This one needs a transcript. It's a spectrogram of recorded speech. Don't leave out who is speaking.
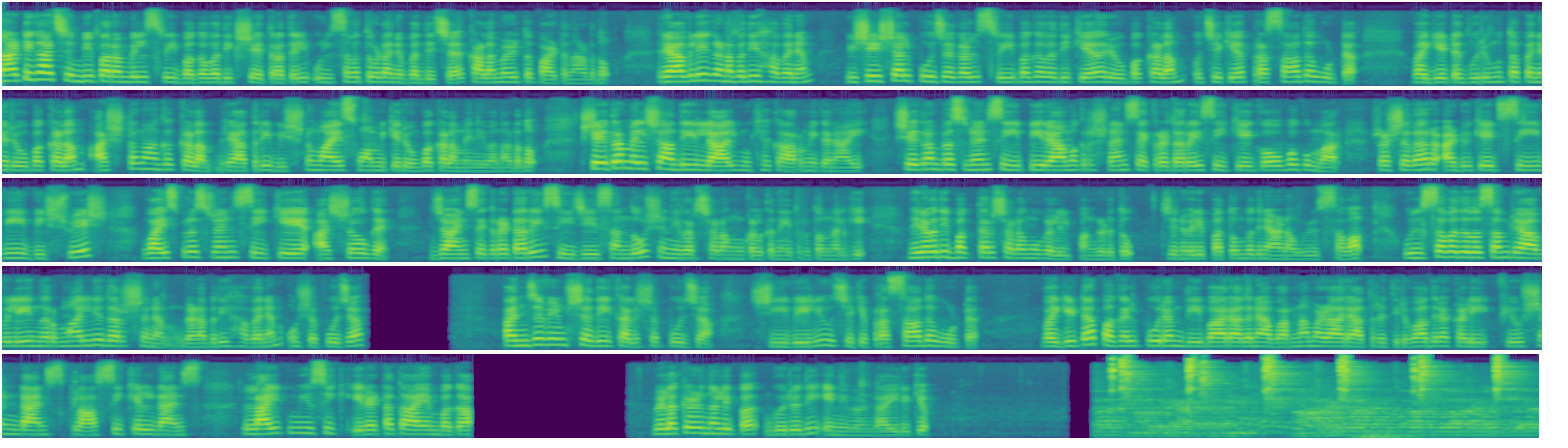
Speaker 1: നാട്ടിക ചെമ്പിപ്പറമ്പിൽ ശ്രീ ഭഗവതി ക്ഷേത്രത്തിൽ ഉത്സവത്തോടനുബന്ധിച്ച് കളമെഴുത്തുപാട്ട് നടന്നു. രാവിലെ ഗണപതി ഹവനം വിശേഷാൽ പൂജകൾ ശ്രീ ഭഗവതിക്ക് രൂപക്കളം ഉച്ചയ്ക്ക് പ്രസാദവൂട്ട് വൈകിട്ട് ഗുരുമുത്തപ്പന് രൂപക്കളം അഷ്ടനാഗക്കളം രാത്രി വിഷ്ണുമായ സ്വാമിക്ക് രൂപക്കളം എന്നിവ നടന്നു. ക്ഷേത്രം മേൽശാന്തി ലാൽ മുഖ്യ കാർമ്മികനായി. ക്ഷേത്രം president C P Ramakrishnan secretary C K Gopakumar treasurer advocate C V Vishwesh vice president C K Ashokan joint secretary C G Santhosh എന്നിവർ ചടങ്ങുകൾക്ക് നേതൃത്വം നൽകി. നിരവധി ഭക്തർ ചടങ്ങുകളിൽ പങ്കെടുത്തു. ജനുവരി പത്തൊമ്പതിനാണ് ഉത്സവം. ഉത്സവ ദിവസം രാവിലെ നിർമാല്യ ദർശനം ഗണപതി ഹവനം ഉഷപൂജ പഞ്ചവിംശതി കലശപൂജ ശീവേലി ഉച്ചയ്ക്ക് പ്രസാദവൂട്ട് വൈകിട്ട് പകൽപൂരം ദീപാരാധന വർണമഴ രാത്രി Thiruvathirakali fusion dance classical dance light music ഇരട്ടത്തായമ്പക വിളക്കെഴുന്നള്ളിപ്പ് ഗുരുതി എന്നിവ ഉണ്ടായിരിക്കും
Speaker 2: Thank you.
